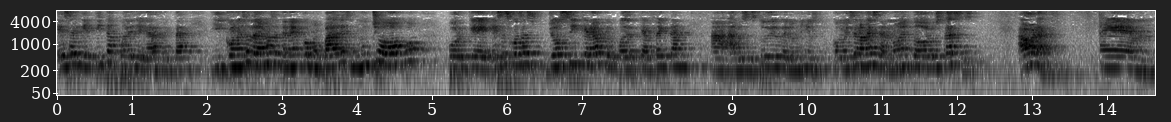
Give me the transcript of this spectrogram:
esa grietita puede llegar a afectar. Y con eso debemos de tener como padres mucho ojo porque esas cosas yo sí creo que, que afectan a, los estudios de los niños. Como dice la maestra, no en todos los casos. Ahora, em,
